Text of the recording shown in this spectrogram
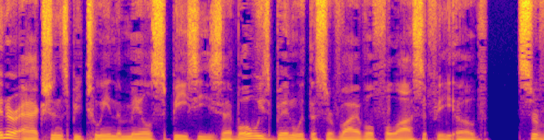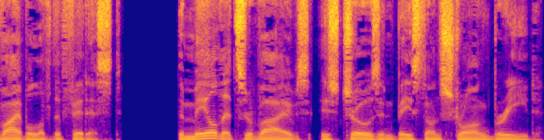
Interactions between the male species have always been with the survival philosophy of survival of the fittest. The male that survives is chosen based on strong breed.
